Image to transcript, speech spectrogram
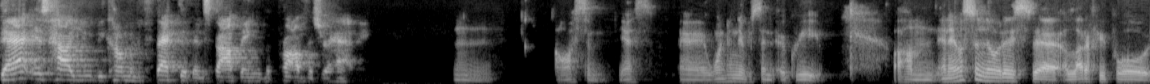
that is how you become effective in stopping the problems that you're having. Mm, awesome. Yes, I 100% agree. Um, and I also noticed that a lot of people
